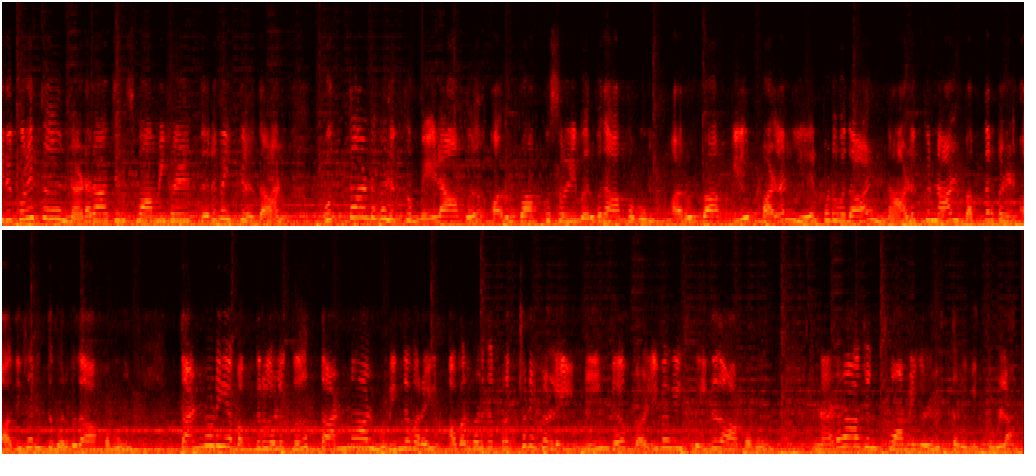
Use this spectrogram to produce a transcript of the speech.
இது குறித்து நடராஜன் சுவாமிகள் தெரிவிக்கில்தான் புத்தாண்டுகளுக்கு மேலாக அருள்வாக்கு சொல்லி வருவதாகவும் அருள்வாக்கில் பலன் ஏற்படுவதால் நாளுக்கு நாள் பக்தர்கள் அதிகரித்து வருவதாகவும் தன்னுடைய பக்தர்களுக்கு தன்னால் முடிந்தவரை அவர்களது பிரச்சனைகளை நீங்க வழிவகை செய்ததாகவும் நடராஜன் சுவாமிகள் தெரிவித்துள்ளார்.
